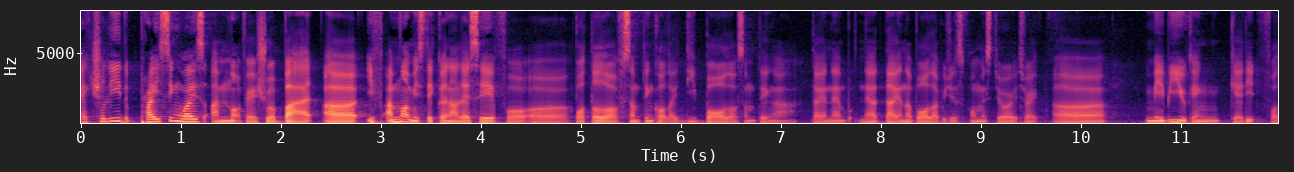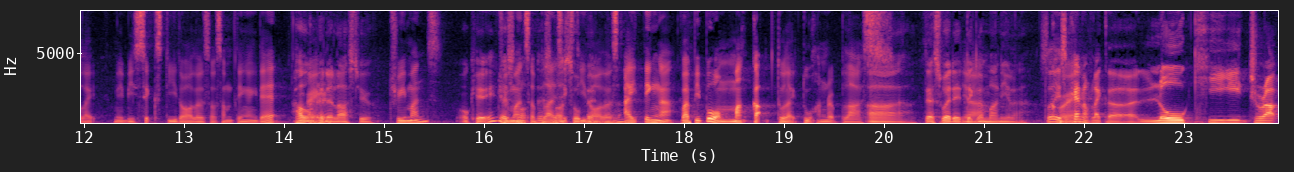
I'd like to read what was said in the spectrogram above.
Actually, the pricing wise, I'm not very sure. But uh, if I'm not mistaken, uh, let's say for a bottle of something called like D-ball or something, uh, Diana, Dianabol, uh, which is form of steroids, right? Uh, maybe you can get it for like maybe sixty dollars or something like that. How long right? can it last you? Three months. Okay, Three months not, that's supply, so sixty bad, dollars. huh? I think uh, but people will mark up to like two hundred plus. Ah, that's where they take the money lah. So it's kind of like a low key drug.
